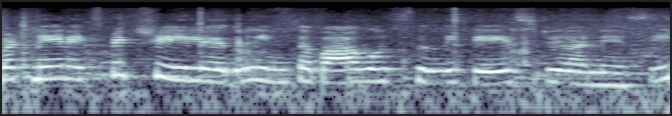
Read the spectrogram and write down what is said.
but నేను ఎక్స్పెక్ట్ చేయలేదు. ఇంత బాగా వస్తుంది టేస్ట్ అనేసి.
